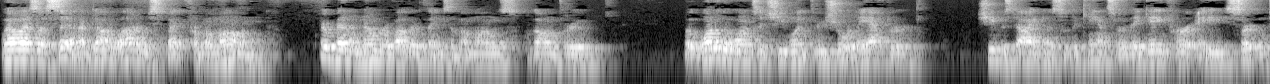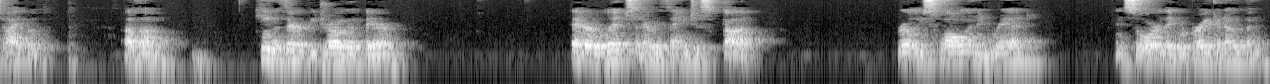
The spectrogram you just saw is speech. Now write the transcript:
Well, as I said, I've got a lot of respect for my mom. There have been a number of other things that my mom's gone through. But one of the ones that she went through shortly after she was diagnosed with the cancer, they gave her a certain type of, of a um, chemotherapy drug up there that her lips and everything just got really swollen and red and sore. They were breaking open.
